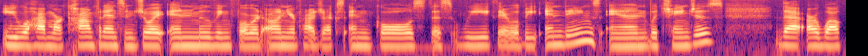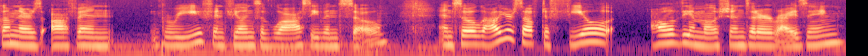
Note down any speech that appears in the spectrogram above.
You will have more confidence and joy in moving forward on your projects and goals this week. There will be endings and with changes that are welcome. There's often grief and feelings of loss, even so. And so allow yourself to feel all of the emotions that are rising,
